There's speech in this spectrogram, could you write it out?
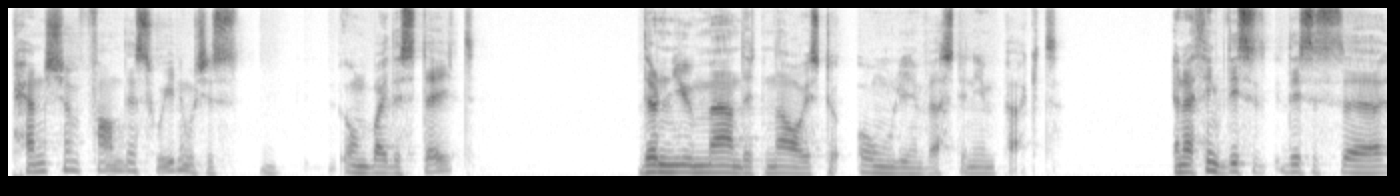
pension fund in Sweden, which is owned by the state, their new mandate now is to only invest in impact. and I think this is this is uh,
